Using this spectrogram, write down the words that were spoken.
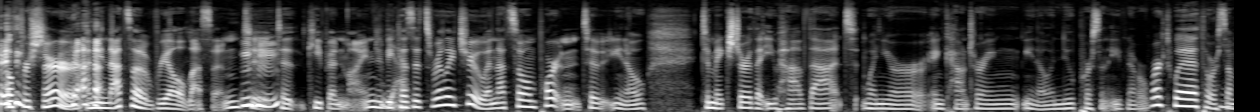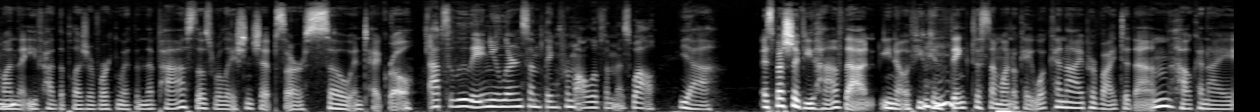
oh, for sure. Yeah. I mean, that's a real lesson to, mm-hmm. to keep in mind because yeah. it's really true. And that's so important to, you know, to make sure that you have that when you're encountering, you know, a new person that you've never worked with or someone mm-hmm. that you've had the pleasure of working with in the past. Those relationships are so integral. Absolutely. And you learn something from all of them as well. Yeah. Especially if you have that you know if you can mm-hmm. think to someone okay what can i provide to them? How can i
